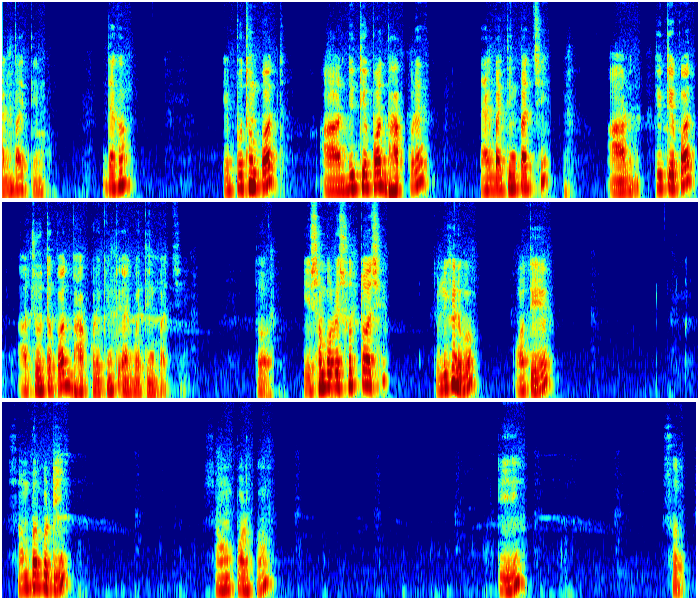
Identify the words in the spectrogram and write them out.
এক বাই তিন। দেখো, এ প্রথম পদ আর দ্বিতীয় পদ ভাগ করে এক বাই তিন পাচ্ছি, আর তৃতীয় পদ আর চতুর্থ পদ ভাগ করে কিন্তু এক বাই তিন পাচ্ছি। তো এই সম্পর্কে সত্য আছে, তো লিখে নেব। অতএব সম্পর্কটি সম্পর্কটি সত্য।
